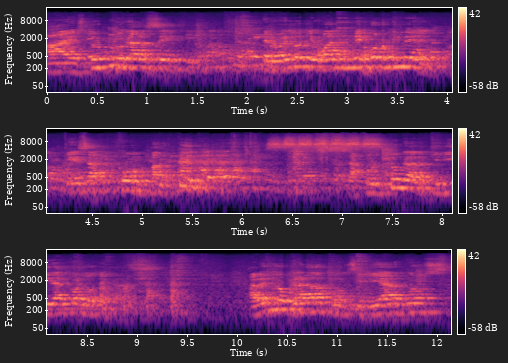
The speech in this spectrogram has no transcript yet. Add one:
a estructurarse, pero él lo llevó al mejor nivel, que es a compartir la cultura adquirida con los demás. Haber logrado conciliarnos,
